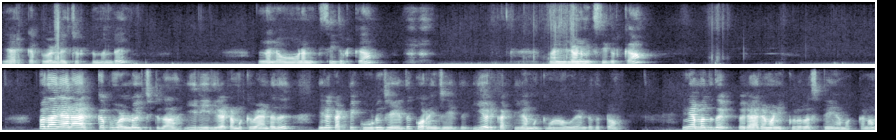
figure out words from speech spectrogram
ഈ അരക്കപ്പ് വെള്ളം ഒഴിച്ച് കൊടുക്കുന്നുണ്ട്. നല്ലോണം മിക്സ് ചെയ്ത് കൊടുക്കുക. നല്ലോണം മിക്സ് ചെയ്ത് കൊടുക്കുക. അപ്പോൾ അതാ ഞാൻ അരക്കപ്പ് വെള്ളം ഒഴിച്ചിട്ട് ഇതാ ഈ രീതിയിലായിട്ട് നമുക്ക് വേണ്ടത് ഇതിനെ കട്ടി കൂടും ചെയ്ത് കുറയും ചെയ്ത് ഈ ഒരു കട്ടിയിൽ നമുക്ക് മാവ് വേണ്ടത് കേട്ടോ ഇനി നമ്മളിത് ഒരു അരമണിക്കൂർ റെസ്റ്റ് ചെയ്യാൻ വെക്കണം.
